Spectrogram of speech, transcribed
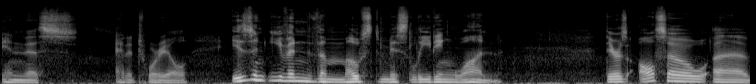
in this editorial isn't even the most misleading one. There's also uh,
